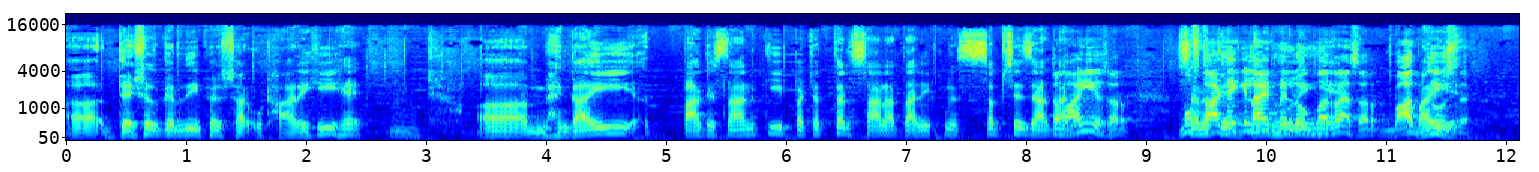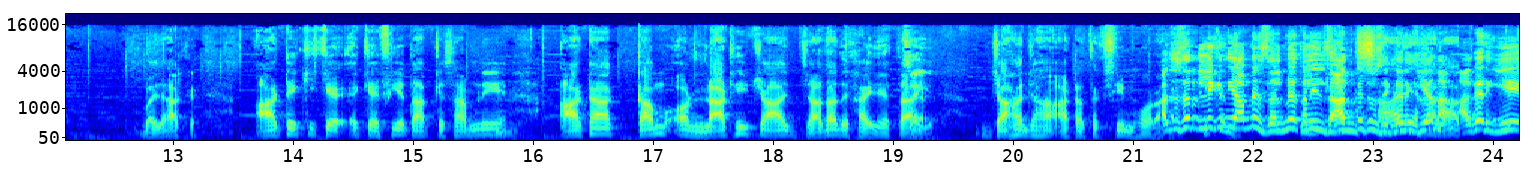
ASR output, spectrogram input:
दहशत गर्दी फिर सर उठा रही है। महँगाई पाकिस्तान की पचहत्तर साल तारीख में सबसे ज़्यादा तबाही है। सर। मुफ़्त आटे की लाइन में लोग मर रहे हैं सर। बात है। बजा के आटे की कैफियत आपके सामने है। आटा कम और लाठी चार्ज ज़्यादा दिखाई देता है। जहाँ जहाँ आटा तकसीम हो रहा अच्छा सर लेकिन ये आपने जलमे खलील का जो ज़िक्र किया ना अगर ये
